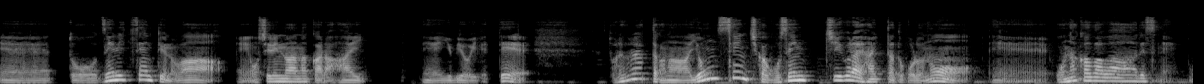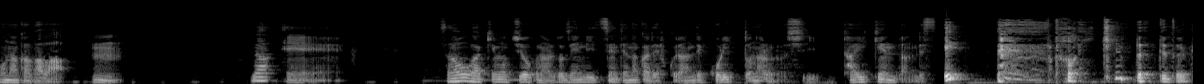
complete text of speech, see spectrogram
えー、っと、前立腺っていうのは、えー、お尻の穴から入っ、え、指を入れて、どれぐらいだったかな ?4 センチか5センチぐらい入ったところの、えー、お腹側ですね。お腹側。うん。が、えー、竿が気持ちよくなると前立腺って中で膨らんでコリッとなるらしい。体験談です。え 体験談ってどういう、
